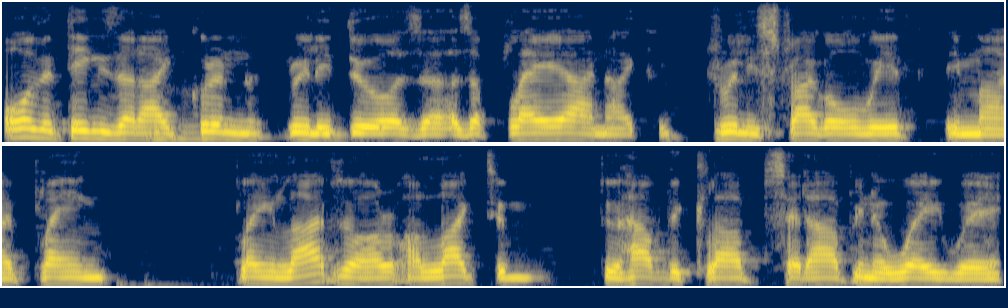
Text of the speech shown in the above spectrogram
all the things that I mm-hmm. couldn't really do as a, as a player and I could really struggle with in my playing playing life. So I, I like to to have the club set up in a way where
